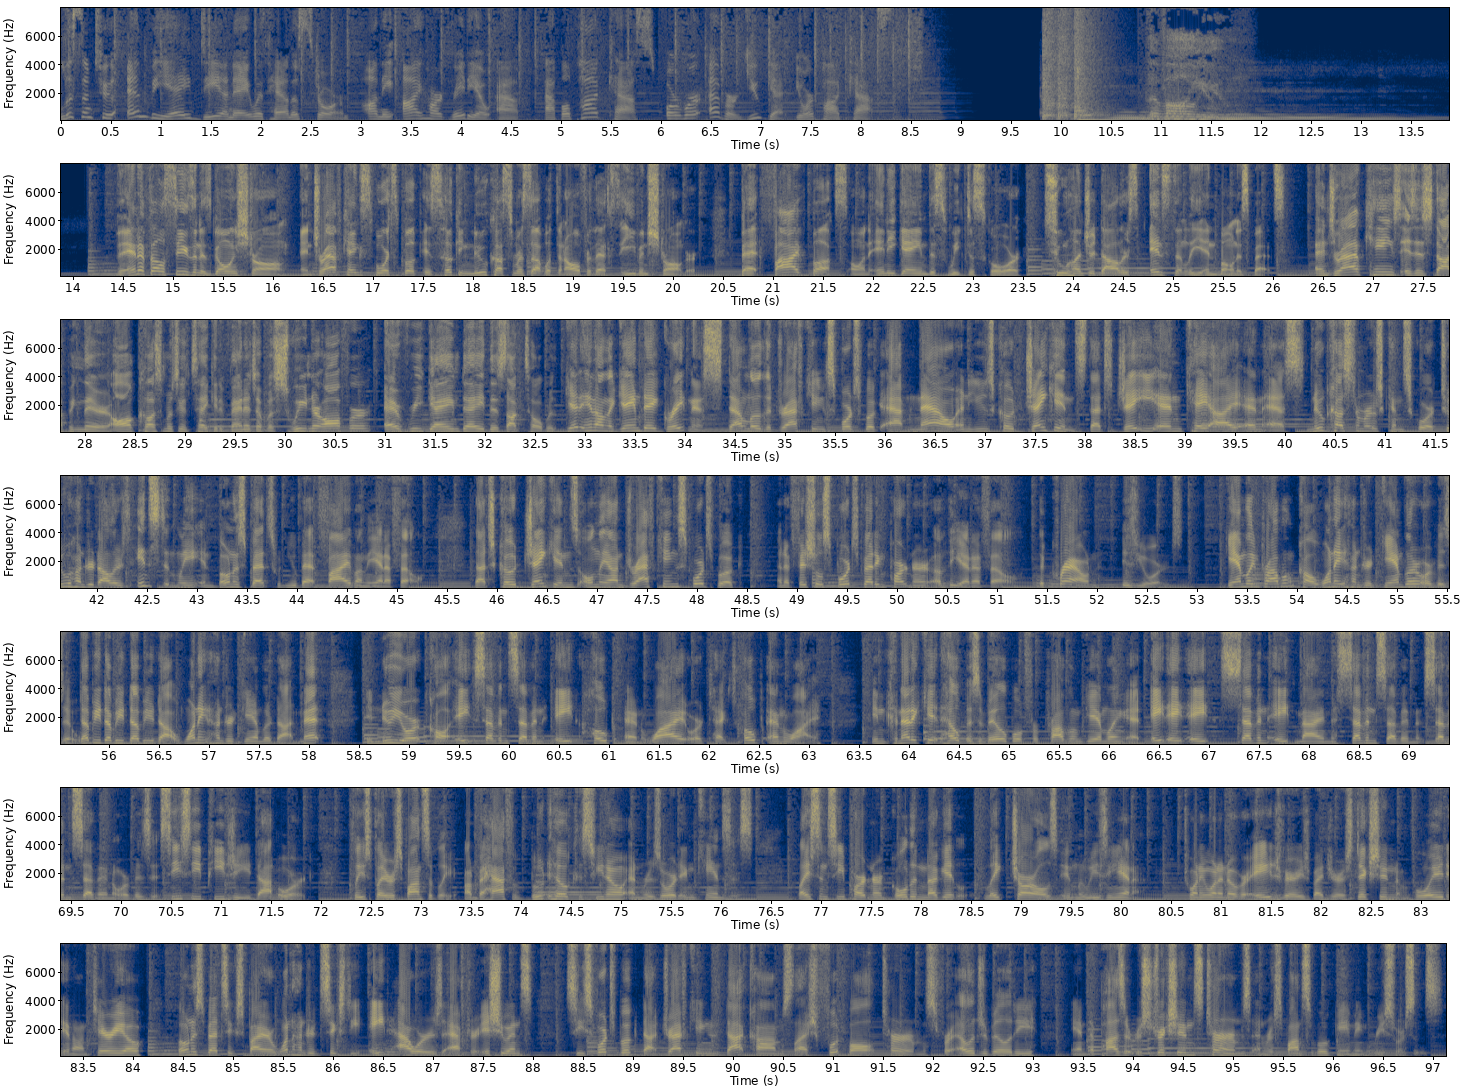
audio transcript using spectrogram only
Listen to NBA DNA with Hannah Storm on the iHeartRadio app, Apple Podcasts, or wherever you get your podcasts. The volume. The NFL season is going strong, and DraftKings Sportsbook is hooking new customers up with an offer that's even stronger. Bet 5 bucks on any game this week to score $200 instantly in bonus bets. And DraftKings isn't stopping there. All customers can take advantage of a sweetener offer every game day this October. Get in on the game day greatness. Download the DraftKings Sportsbook app now and use code Jenkins. That's J E N K I N S. New customers can score $200 instantly in bonus bets when you bet 5 on the NFL. That's code Jenkins only on DraftKings Sportsbook, an official sports betting partner of the NFL. The crown is yours. Gambling problem? Call 1 800 Gambler or visit www.1800Gambler.net. In New York, call 877 8 HOPE NY or text HOPE NY. In Connecticut, help is available for problem gambling at 888 789 7777 or visit ccpg.org. Please play responsibly on behalf of Boot Hill Casino and Resort in Kansas. Licensee partner Golden Nugget Lake Charles in Louisiana. 21 and over age varies by jurisdiction, void in Ontario. Bonus bets expire 168 hours after issuance. See sportsbook.draftkings.com slash football terms for eligibility and deposit restrictions, terms, and responsible gaming resources.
